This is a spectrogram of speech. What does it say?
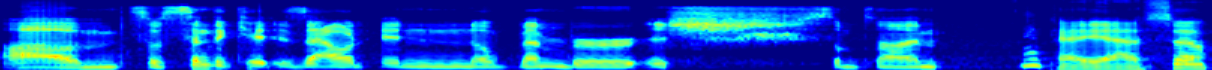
Um, so Syndicate is out in November ish sometime. Okay, yeah. So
